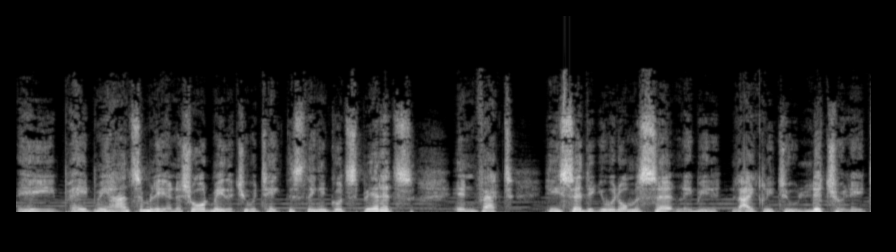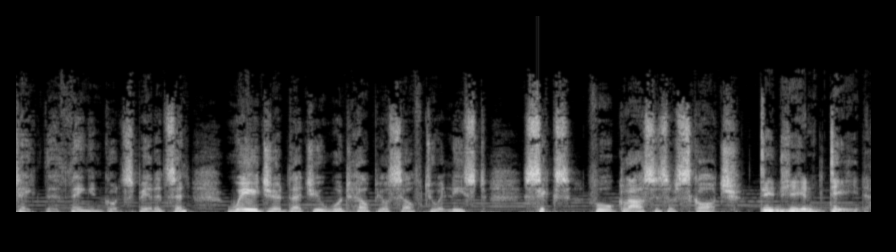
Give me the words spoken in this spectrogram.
He paid me handsomely and assured me that you would take this thing in good spirits. In fact, he said that you would almost certainly be likely to literally take the thing in good spirits and wagered that you would help yourself to at least six full glasses of scotch. Did he indeed?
